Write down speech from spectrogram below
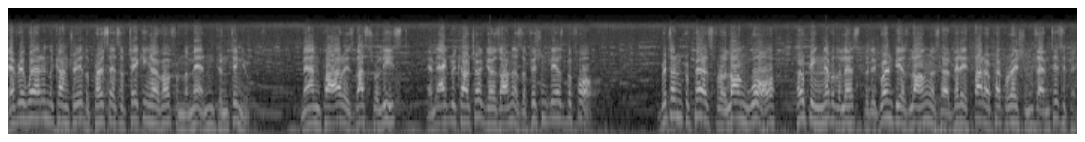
Everywhere in the country, the process of taking over from the men continues. Manpower is thus released, and agriculture goes on as efficiently as before. Britain prepares for a long war, hoping nevertheless that it won't be as long as her very thorough preparations anticipate.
